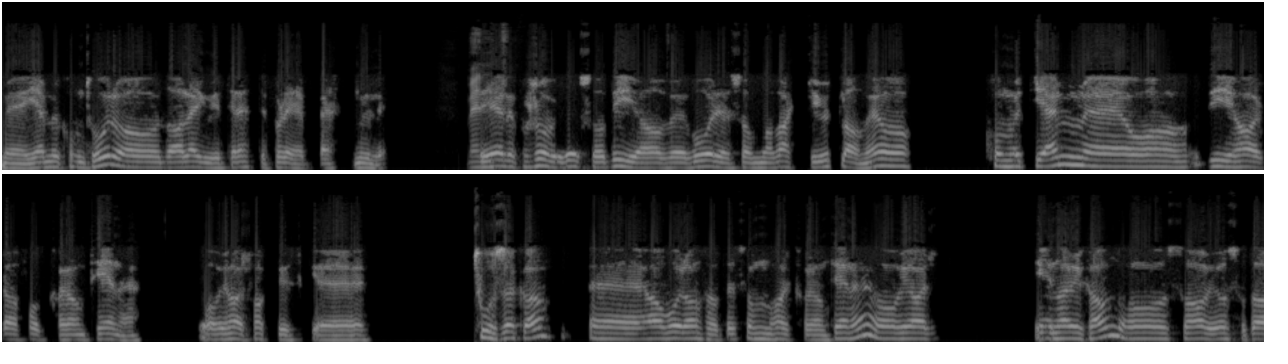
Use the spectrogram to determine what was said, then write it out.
med hjemmekontor. og Da legger vi til rette for det best mulig. Men... Det gjelder for så vidt også de av våre som har vært i utlandet og kommet hjem. og De har da fått karantene. Og vi har faktisk eh, to stykker eh, av våre ansatte som har karantene. og vi har i vi kan, og så har vi også da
